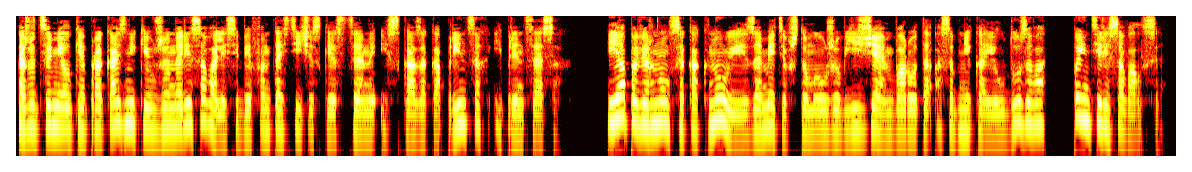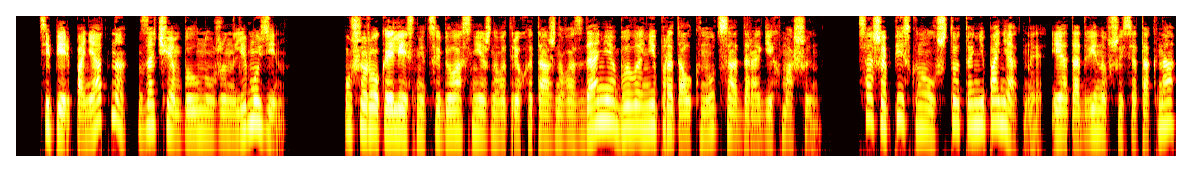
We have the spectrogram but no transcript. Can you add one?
Кажется, мелкие проказники уже нарисовали себе фантастические сцены из сказок о принцах и принцессах. Я повернулся к окну и, заметив, что мы уже въезжаем в ворота особняка Илдузова, поинтересовался. Теперь понятно, зачем был нужен лимузин? У широкой лестницы белоснежного трехэтажного здания было не протолкнуться от дорогих машин. Саша пискнул что-то непонятное и, отодвинувшись от окна,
